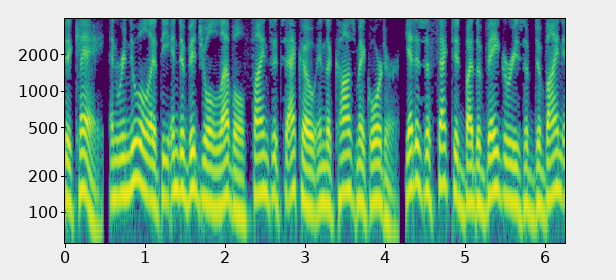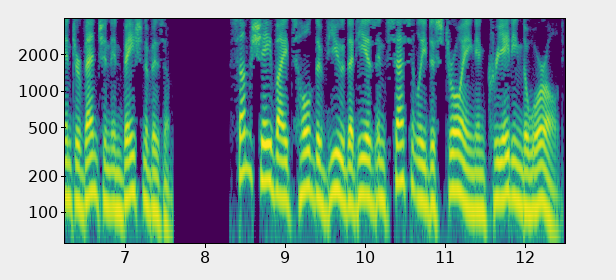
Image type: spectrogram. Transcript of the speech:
decay, and renewal at the individual level finds its echo in the cosmic order, yet is affected by the vagaries of divine intervention in Vaishnavism. Some Shaivites hold the view that he is incessantly destroying and creating the world.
